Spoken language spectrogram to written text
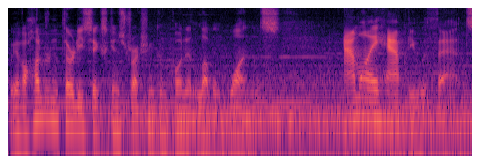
We have 136 construction component level 1s. Am I happy with that?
